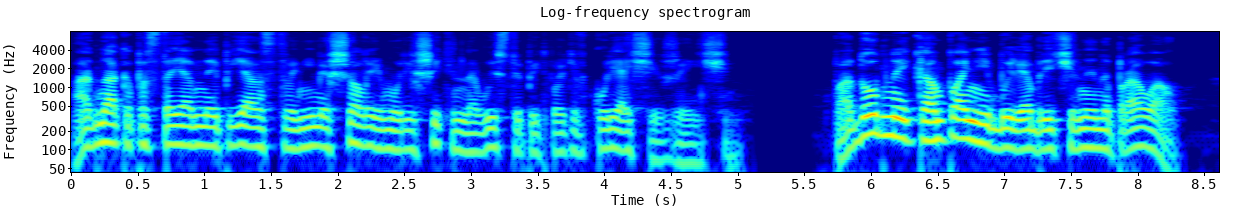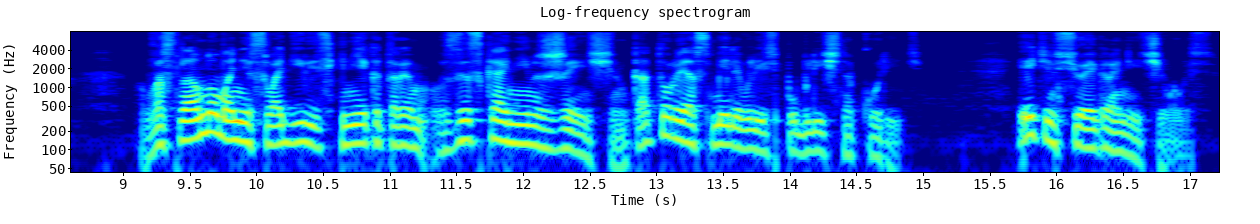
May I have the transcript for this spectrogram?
Однако постоянное пьянство не мешало ему решительно выступить против курящих женщин. Подобные кампании были обречены на провал. В основном они сводились к некоторым взысканиям с женщин, которые осмеливались публично курить. Этим все и ограничивалось.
